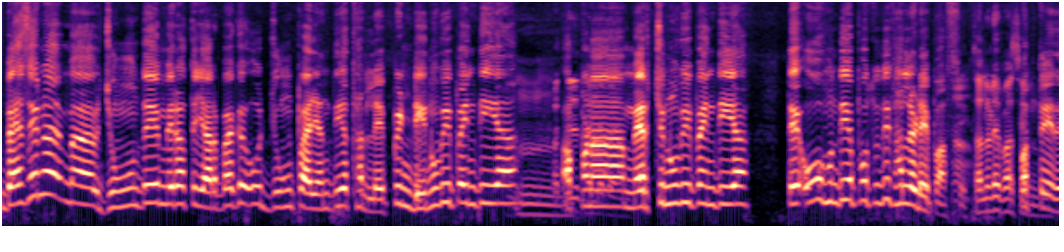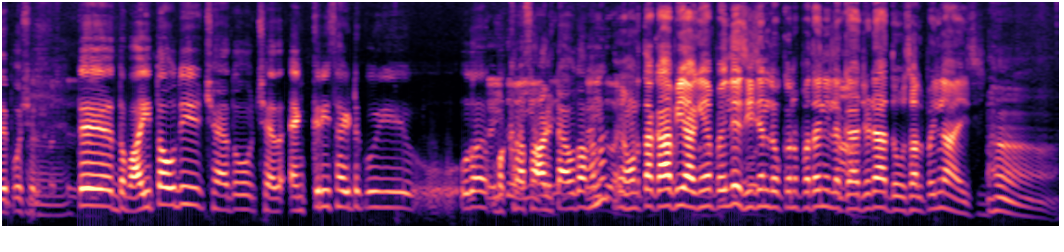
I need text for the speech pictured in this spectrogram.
ਵੈਸੇ ਨਾ ਮ- ਜੂਨ ਦੇ ਮੇਰਾ ਤਜਰਬਾ ਹੈ ਕਿ ਉਹ ਜੂੰ ਪੈ ਜਾਂਦੀ ਆ ਥੱਲੇ। ਭਿੰਡੀ ਨੂੰ ਵੀ ਪੈਂਦੀ ਆ ਆਪਣਾ ਮਿਰਚ ਨੂੰ ਵੀ ਪੈਂਦੀ ਆ। ਤੇ ਉਹ ਹੁੰਦੀ ਆ ਪੁੱਤ ਦੀ ਥੱਲੜੇ ਪਾਸੇ। ਥੱਲੜੇ ਪਾਸੇ। ਪੱਤੇ ਦੇ ਪੁੱਛਲ ਤੇ ਦਵਾਈ ਤਾਂ ਉਹਦੀ ਸ਼ਾਇਦ ਉਹ ਸ਼ਾਇਦ ਐਂਕਰੀਸਾਈਟ ਕੋਈ ਉਹ- ਉਹਦਾ ਵੱਖਰਾ ਸਾਲਟ ਆ ਉਹਦਾ ਹਨਾ? ਹੁਣ ਤਾਂ ਕਾਫੀ ਆ ਗਈਆਂ ਪਹਿਲੇ ਸੀਜ਼ਨ ਲੋਕਾਂ ਨੂੰ ਪਤਾ ਹੀ ਨਹੀਂ ਲੱਗਾ ਜਿਹੜਾ 2 ਸਾਲ ਪਹਿਲਾਂ ਆਈ ਸੀ। ਹਾਂ।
